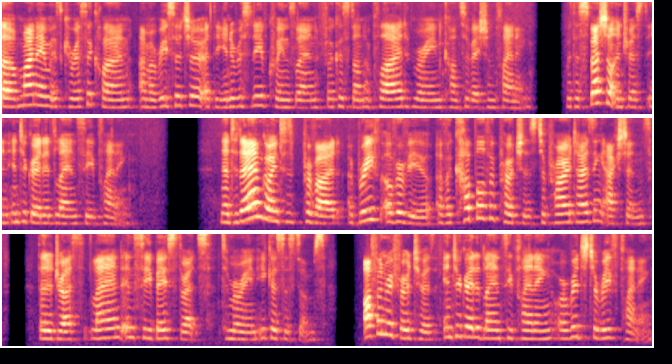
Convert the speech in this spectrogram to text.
Hello, my name is Carissa Klein. I'm a researcher at the University of Queensland focused on applied marine conservation planning, with a special interest in integrated land-sea planning. Now today I'm going to provide a brief overview of a couple of approaches to prioritizing actions that address land and sea-based threats to marine ecosystems, often referred to as integrated land-sea planning or ridge-to-reef planning.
